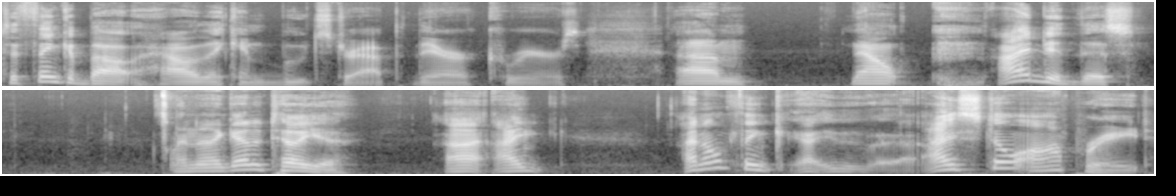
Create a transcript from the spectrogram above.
to think about how they can bootstrap their careers. Um, now, I did this, and I got to tell you, I, I I don't think I, I still operate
